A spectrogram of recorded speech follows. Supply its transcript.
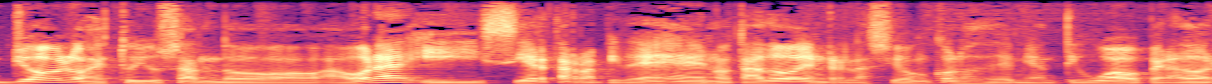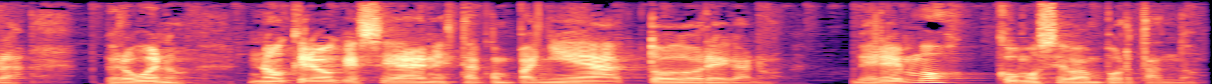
Yo los estoy usando ahora y cierta rapidez he notado en relación con los de mi antigua operadora. Pero bueno, no creo que sea en esta compañía todo orégano. Veremos cómo se van portando.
